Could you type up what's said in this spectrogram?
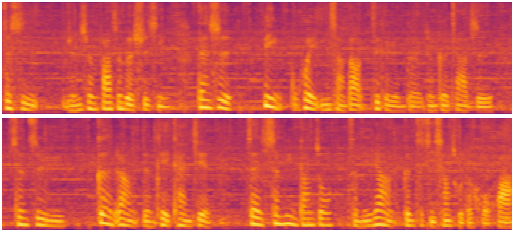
这是人生发生的事情，但是并不会影响到这个人的人格价值，甚至于更让人可以看见，在生命当中怎么样跟自己相处的火花。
